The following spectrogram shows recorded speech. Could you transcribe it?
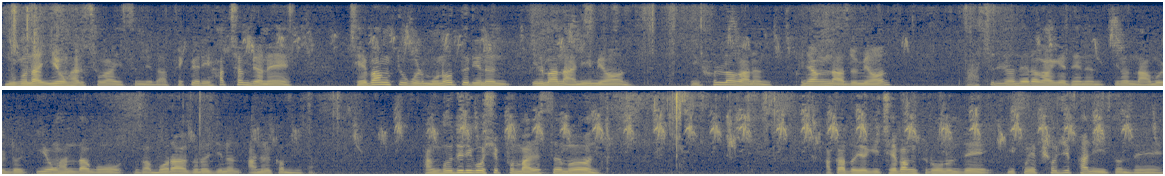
누구나 이용할 수가 있습니다. 특별히 하천변에 제방뚝을 무너뜨리는 일만 아니면 이 흘러가는 그냥 놔두면 다 쓸려 내려가게 되는 이런 나물들 이용한다고 누가 뭐라 그러지는 않을 겁니다. 당부드리고 싶은 말씀은 아까도 여기 제 방 들어오는데 입구에 표지판이 있던데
